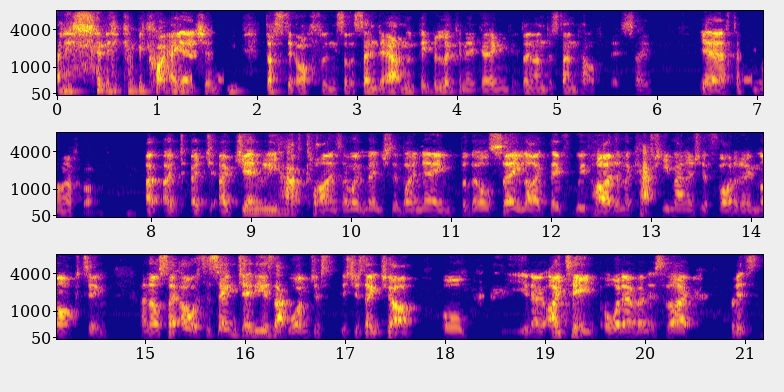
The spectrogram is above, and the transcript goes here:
and, it's, and it can be quite Yeah. ancient. Dust it off and sort of send it out, and people looking at it going, "Don't understand half of this." So yeah, Yeah. that's definitely one I've got. I, I, I- generally have clients. I won't mention them by name, but they'll say like they've we've hired a McCaskey manager for I don't know marketing, and they'll say, "Oh, it's the same JD as that one. Just it's just HR or you know IT or whatever." And it's like, but it's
